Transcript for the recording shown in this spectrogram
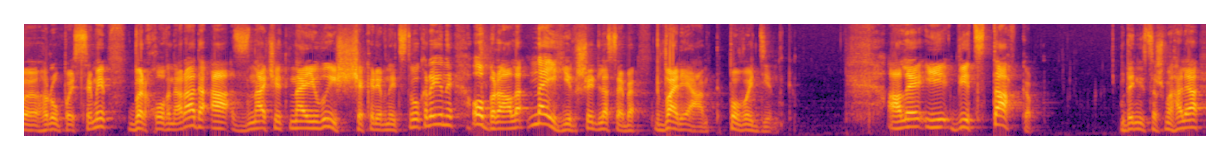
е, групи семи, Верховна Рада, а значить найвище керівництво України, обрала найгірший для себе варіант поведінки. Але і відставка Дениса Шмигаля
